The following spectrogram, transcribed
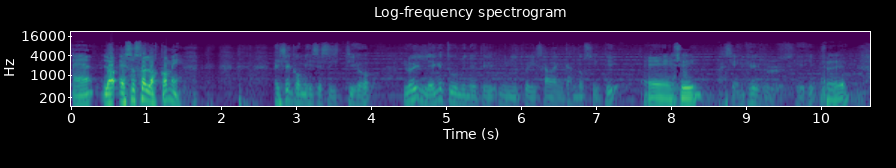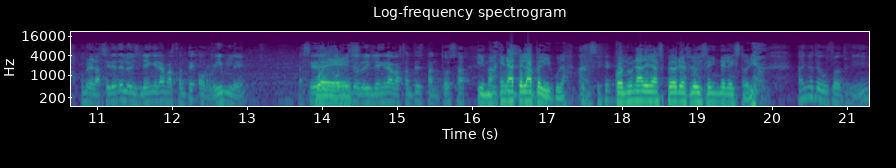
¿Eh? Lo- esos son los come. Ese cómic existió. Lois Lane estuvo miniatu- miniaturizada en Kansas City. Eh, sí, Así que sí. sí. Hombre, la serie de Lois Lane era bastante horrible. La serie de Pues- cómics de Lois Lane era bastante espantosa. Imagínate la película. Sí. Con una de las peores Lois Lane de la historia. Ay, ¿no te gustó a ti?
